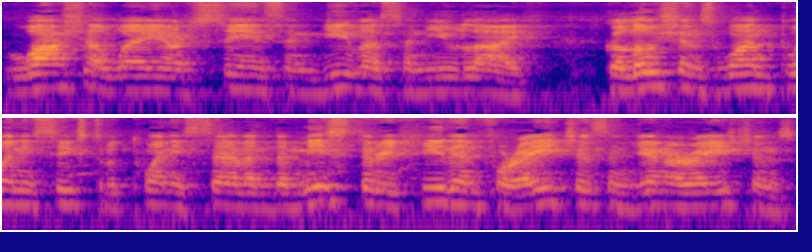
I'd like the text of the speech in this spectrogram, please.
wash away our sins and give us a new life. Colossians 1 26 through 27, the mystery hidden for ages and generations,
